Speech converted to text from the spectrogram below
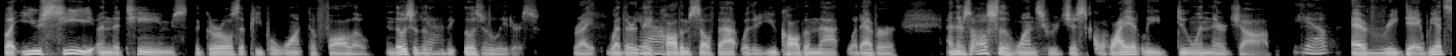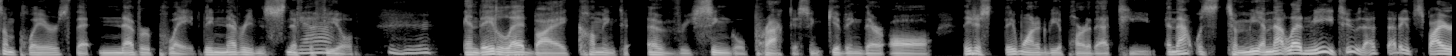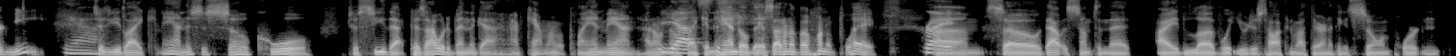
but you see in the teams the girls that people want to follow and those are the yeah. those are the leaders right whether yeah. they call themselves that whether you call them that whatever and there's also the ones who are just quietly doing their job yeah every day we had some players that never played they never even sniffed yeah. the field mm-hmm. and they led by coming to every single practice and giving their all they just they wanted to be a part of that team and that was to me and that led me too that that inspired me yeah to be like man this is so cool to see that because I would have been the guy. I can't remember playing. Man, I don't know Yes. if I can handle this. I don't know if I want to play. Right. Um, so that was something that I love what you were just talking about there. And I think it's so important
